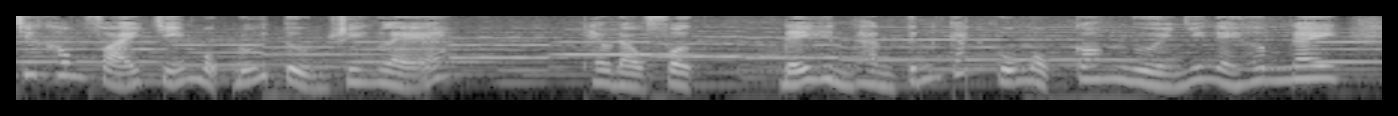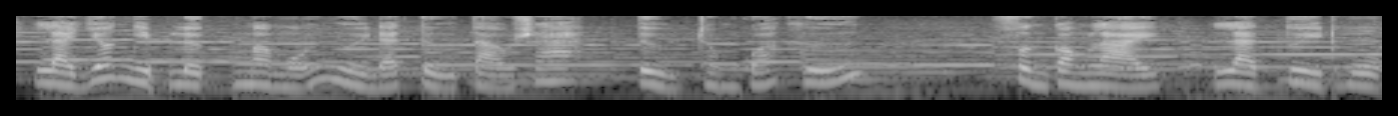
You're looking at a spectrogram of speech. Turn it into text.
chứ không phải chỉ một đối tượng riêng lẻ. Theo đạo Phật, để hình thành tính cách của một con người như ngày hôm nay là do nghiệp lực mà mỗi người đã tự tạo ra từ trong quá khứ. Phần còn lại là tùy thuộc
